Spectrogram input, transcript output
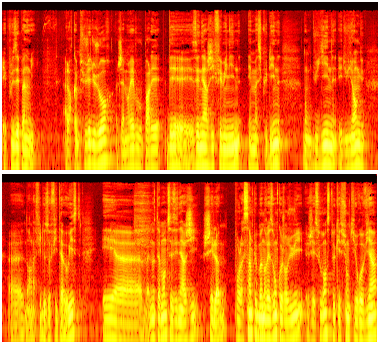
et plus épanoui. Alors comme sujet du jour, j'aimerais vous parler des énergies féminines et masculines donc du yin et du yang euh, dans la philosophie taoïste, et euh, bah, notamment de ces énergies chez l'homme. Pour la simple et bonne raison qu'aujourd'hui, j'ai souvent cette question qui revient,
